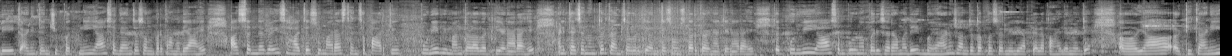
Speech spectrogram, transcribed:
लेक आणि त्यांची पत्नी या सगळ्यांच्या संपर्कामध्ये आहे. आज संध्याकाळी सहाच्या सुमारास त्यांचं पार्थिव पुणे विमानतळावरती येणार आहे आणि त्याच्यानंतर त्यांच्यावरती अंत्यसंस्कार करण्यात येणार आहे. तत्पूर्वी या संपूर्ण परिसरामध्ये एक भयान शांतता पसरलेली आपल्याला पाहायला मिळते. या ठिकाणी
